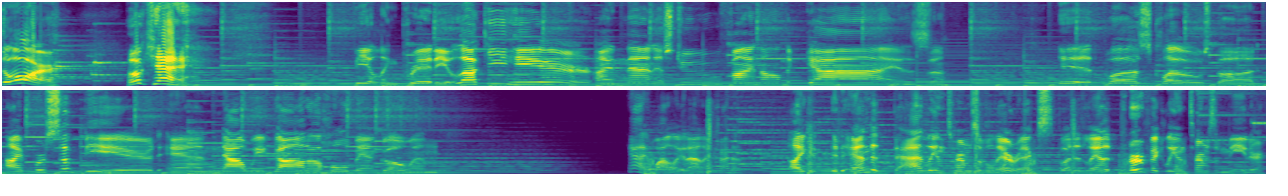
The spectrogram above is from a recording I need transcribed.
door. Okay. Feeling pretty lucky here. I managed to find all the guys. It was close, but I persevered, and now we got a whole band going. Yeah, wow, look at that, I kind of... Like, it, ended badly in terms of lyrics, but it landed perfectly in terms of meter.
